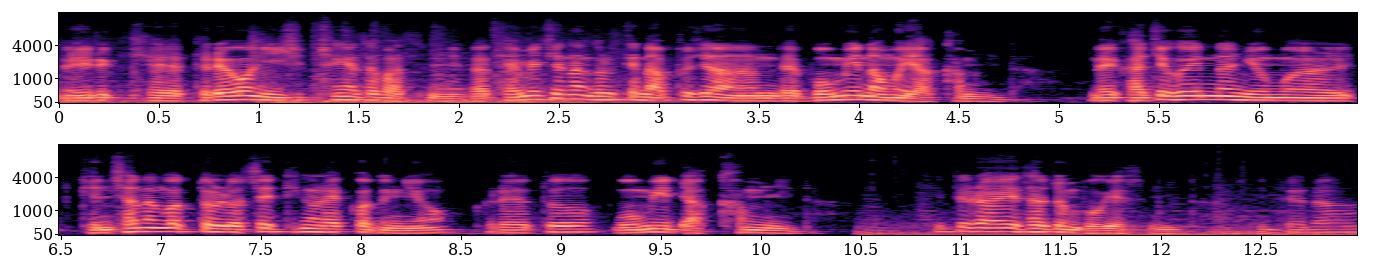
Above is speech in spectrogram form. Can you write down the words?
네, 이렇게 드래곤 20층에서 봤습니다. 데미지는 그렇게 나쁘진 않은데 몸이 너무 약합니다. 네, 가지고 있는 유물 괜찮은 것들로 세팅을 했거든요. 그래도 몸이 약합니다. 히드라에서 좀 보겠습니다. 히드라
